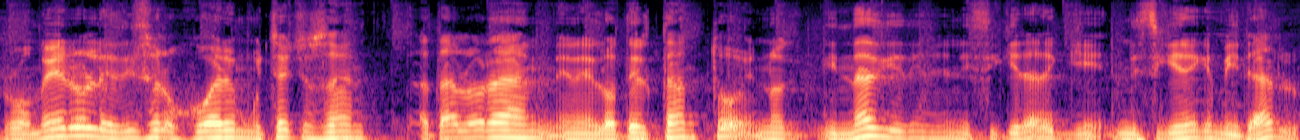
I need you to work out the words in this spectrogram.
Romero les dice a los jugadores, muchachos, saben, a tal hora en, en el hotel tanto, y, no- y nadie tiene ni siquiera que, ni siquiera que mirarlo.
